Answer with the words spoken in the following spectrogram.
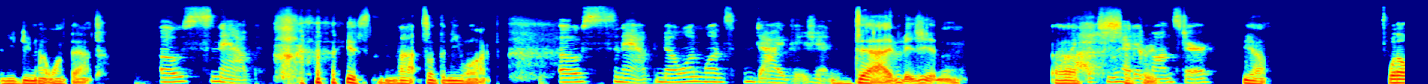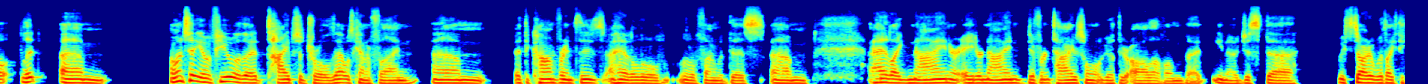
and you do not want that. Oh snap. It's not something you want. Oh snap. No one wants division. Division. Uh, like the two-headed monster. Yeah. Well let um i want to tell you a few of the types of trolls. That was kind of fun. Um at the conference this, i had a little little fun with this. Um i had like nine or eight or nine different types. I won't go through all of them but you know just uh we started with like the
